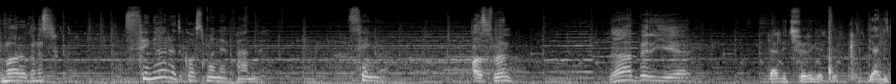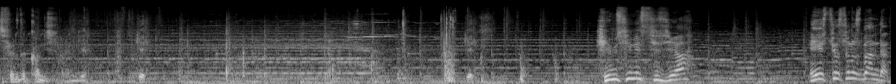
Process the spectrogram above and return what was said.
Kimi aradınız? Seni aradık Osman Efendi. Seni. Osman. Ne haber ya? Gel içeri gel. Gel, gel içeride konuşalım. Gel. Gel. Gel. Kimsiniz siz ya? Ne istiyorsunuz benden?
